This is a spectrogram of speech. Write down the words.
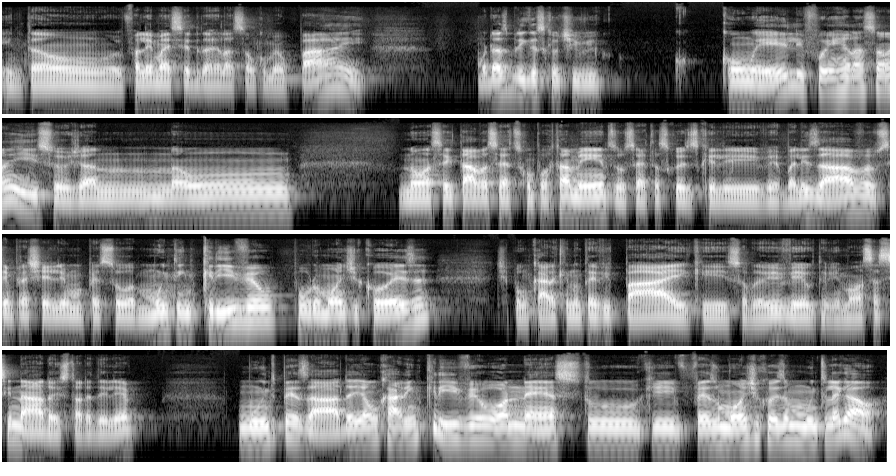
Então, eu falei mais cedo da relação com meu pai. Uma das brigas que eu tive com ele foi em relação a isso. Eu já não não aceitava certos comportamentos ou certas coisas que ele verbalizava. Eu sempre achei ele uma pessoa muito incrível por um monte de coisa. Tipo, um cara que não teve pai, que sobreviveu, que teve irmão assassinado. A história dele é muito pesada e é um cara incrível, honesto, que fez um monte de coisa muito legal.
